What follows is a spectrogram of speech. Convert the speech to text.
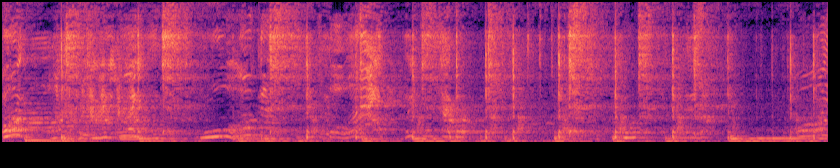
โอ๊ยอะไรอะไรงูเหรอโอ้ยเฮ้ยกูไก่บดโอ๊ย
